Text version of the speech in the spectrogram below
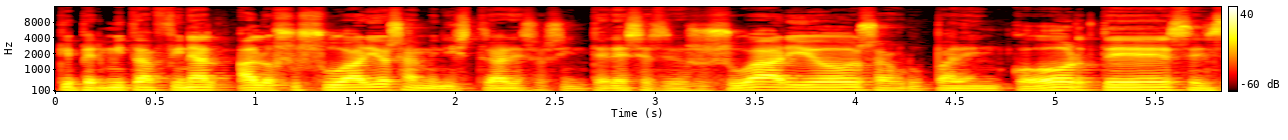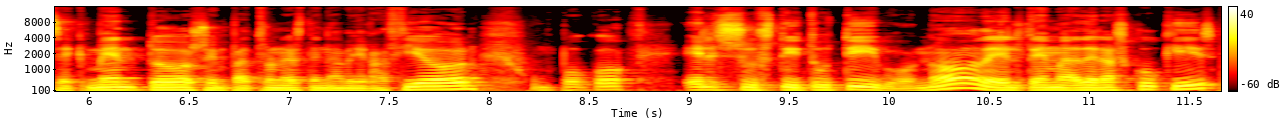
que permita al final a los usuarios administrar esos intereses de los usuarios, agrupar en cohortes, en segmentos, en patrones de navegación, un poco el sustitutivo ¿no? del tema de las cookies,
